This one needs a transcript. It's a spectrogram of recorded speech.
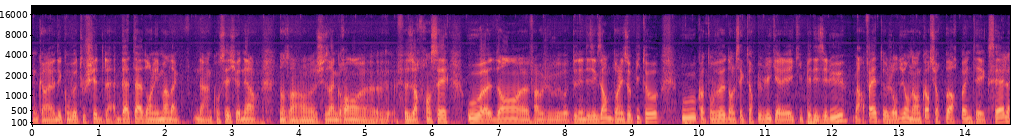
Donc euh, dès qu'on veut toucher de la data dans les mains d'un concessionnaire dans un, chez un grand euh, faiseur français, ou dans, enfin je vais vous donner des exemples, dans les hôpitaux, ou quand on veut dans le secteur public aller équiper des élus, bah, en fait aujourd'hui on est encore sur PowerPoint et Excel.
